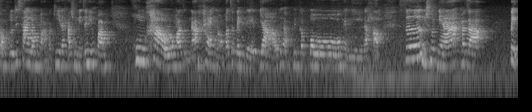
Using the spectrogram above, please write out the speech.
สองชุดที่ชายลองมาเมื่อกี้นะคะชุดนี้จะมีความคุมเข่าลงมาถึงหน้าแข้งเนาะก็จะเป็นเดทยาวที่แบบเป็นกระโปรงอย่างนี้นะคะ ซึ่งชุดนี้มันจะปิด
